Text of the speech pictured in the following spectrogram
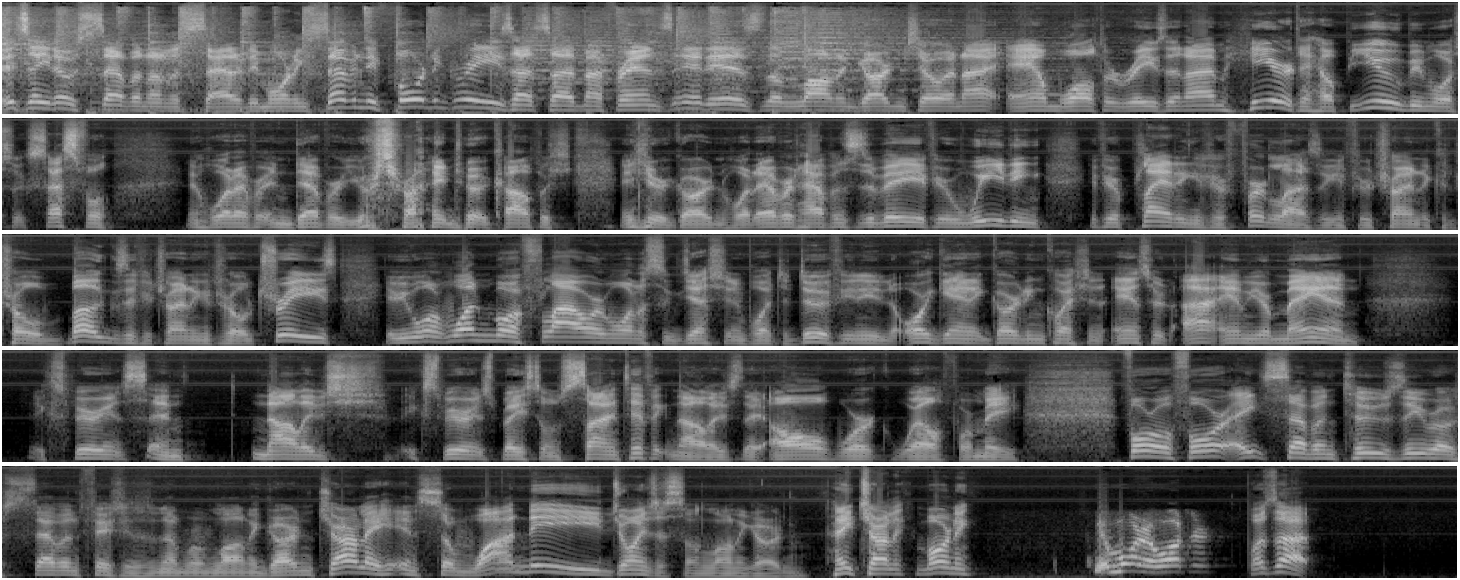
It's 8.07 on a Saturday morning, 74 degrees outside, my friends. It is the Lawn and Garden Show, and I am Walter Reeves, and I'm here to help you be more successful in whatever endeavor you're trying to accomplish in your garden, whatever it happens to be. If you're weeding, if you're planting, if you're fertilizing, if you're trying to control bugs, if you're trying to control trees, if you want one more flower and want a suggestion of what to do, if you need an organic gardening question answered, I am your man. Experience and knowledge, experience based on scientific knowledge, they all work well for me. 404 872 0750 is the number on Lawn and Garden. Charlie in Suwanee joins us on Lawn and Garden. Hey, Charlie. Good morning. Good morning, Walter. What's up?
